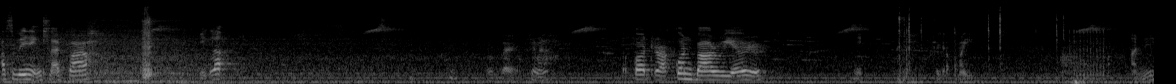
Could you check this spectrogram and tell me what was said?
อัศวินแห่งสายฟ้า อีกละใช่ไหมแล้วก็ Dragon Barrier นี่ขยับมาอีกอันนี้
